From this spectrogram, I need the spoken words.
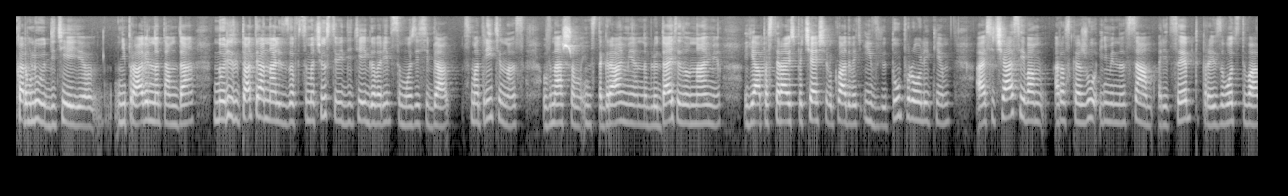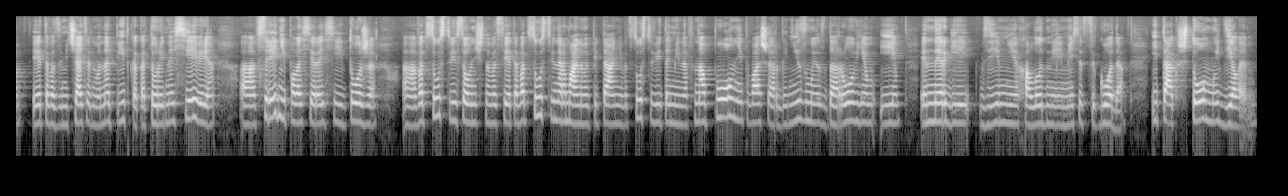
кормлю детей неправильно там, да, но результаты анализов самочувствия детей говорит само за себя. Смотрите нас в нашем инстаграме, наблюдайте за нами. Я постараюсь почаще выкладывать и в YouTube ролики. А сейчас я вам расскажу именно сам рецепт производства этого замечательного напитка, который на севере, в средней полосе России тоже Э, в отсутствии солнечного света, в отсутствии нормального питания, в отсутствии витаминов, наполнит ваши организмы здоровьем и энергией в зимние холодные месяцы года. Итак, что мы делаем?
